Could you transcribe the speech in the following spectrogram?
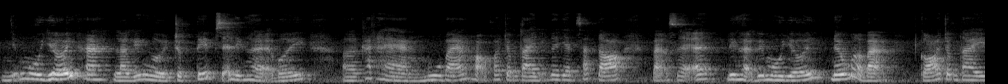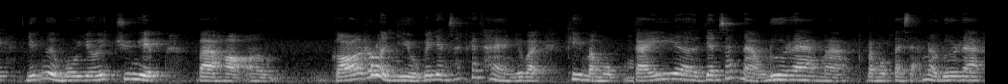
những môi giới ha là cái người trực tiếp sẽ liên hệ với à, khách hàng mua bán họ có trong tay những cái danh sách đó. Bạn sẽ liên hệ với môi giới. Nếu mà bạn có trong tay những người môi giới chuyên nghiệp và họ có rất là nhiều cái danh sách khách hàng như vậy. Khi mà một cái ờ, danh sách nào đưa ra mà là một tài sản nào đưa ra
